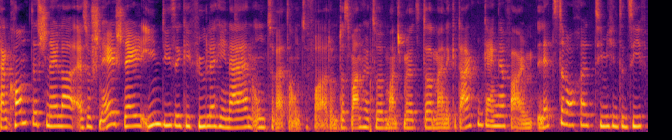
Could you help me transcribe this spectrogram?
dann kommt es schneller, also schnell, schnell in diese Gefühle hinein und so weiter und so fort. Und das waren halt so manchmal jetzt da meine Gedankengänge, vor allem letzte Woche ziemlich intensiv.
